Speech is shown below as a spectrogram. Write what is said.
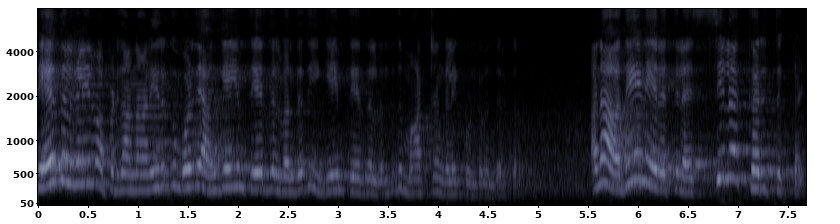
தேர்தல்களிலும் அப்படிதான் நான் இருக்கும்பொழுதே அங்கேயும் தேர்தல் வந்தது இங்கேயும் தேர்தல் வந்தது மாற்றங்களை கொண்டு வந்திருக்கிறோம். ஆனால் அதே நேரத்தில் சில கருத்துக்கள்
